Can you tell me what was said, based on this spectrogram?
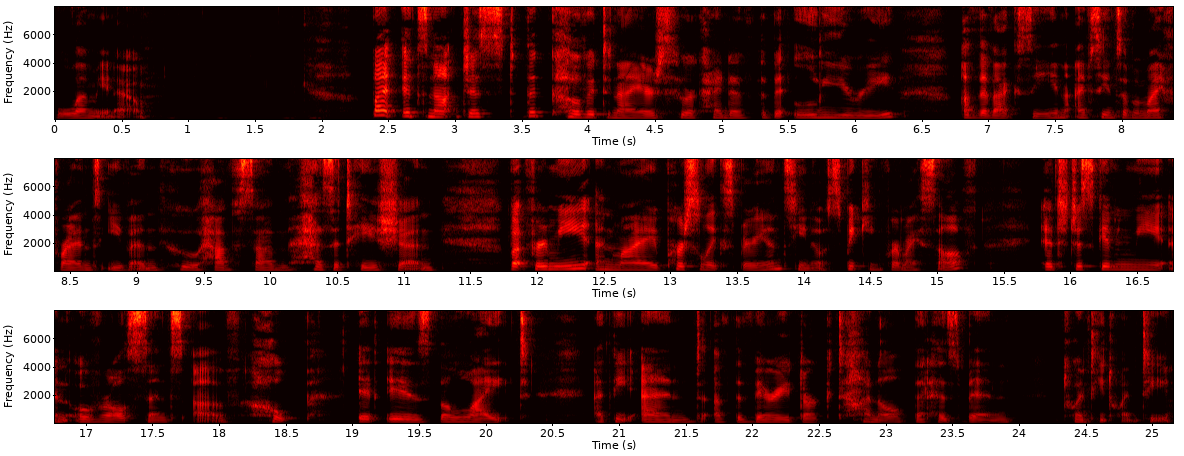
let me know. But it's not just the COVID deniers who are kind of a bit leery of the vaccine. I've seen some of my friends even who have some hesitation. But for me and my personal experience, you know, speaking for myself, it's just given me an overall sense of hope. It is the light at the end of the very dark tunnel that has been 2020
